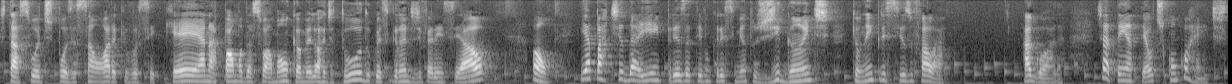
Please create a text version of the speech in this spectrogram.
está à sua disposição a hora que você quer, na palma da sua mão, que é o melhor de tudo, com esse grande diferencial. Bom, e a partir daí a empresa teve um crescimento gigante que eu nem preciso falar. Agora, já tem até outros concorrentes,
